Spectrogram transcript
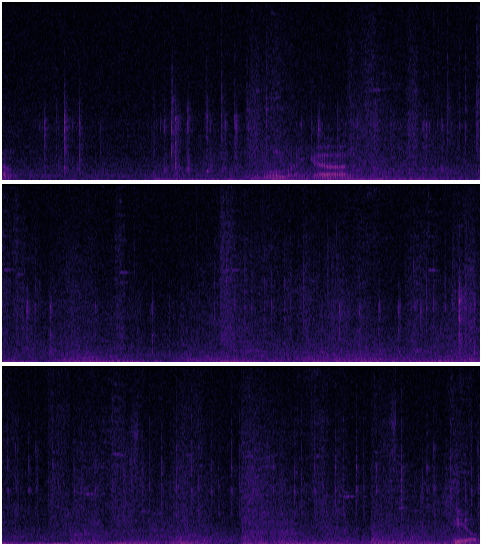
out. Oh my god. Healed.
